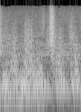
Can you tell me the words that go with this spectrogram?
Thank you.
